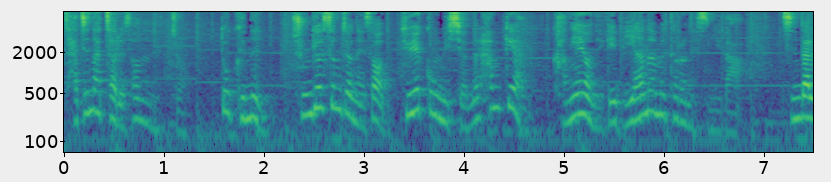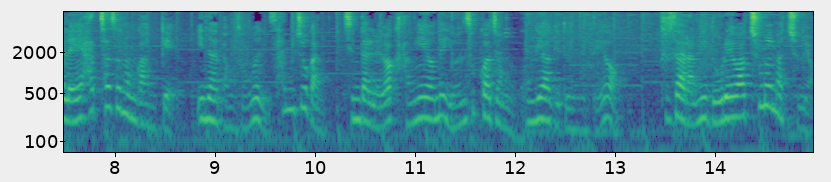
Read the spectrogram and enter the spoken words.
자진 하차를 선언했죠. 또 그는 준결승전에서 듀엣곡 미션을 함께한 강혜연에게 미안함을 털어냈습니다. 진달래의 하차 선언과 함께 이날 방송은 3주간 진달래와 강혜연의 연습 과정을 공개하기도 했는데요. 두 사람이 노래와 춤을 맞추며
